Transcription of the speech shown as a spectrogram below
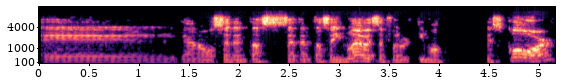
eh, ganó 70, 76-9, ese fue el último score.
